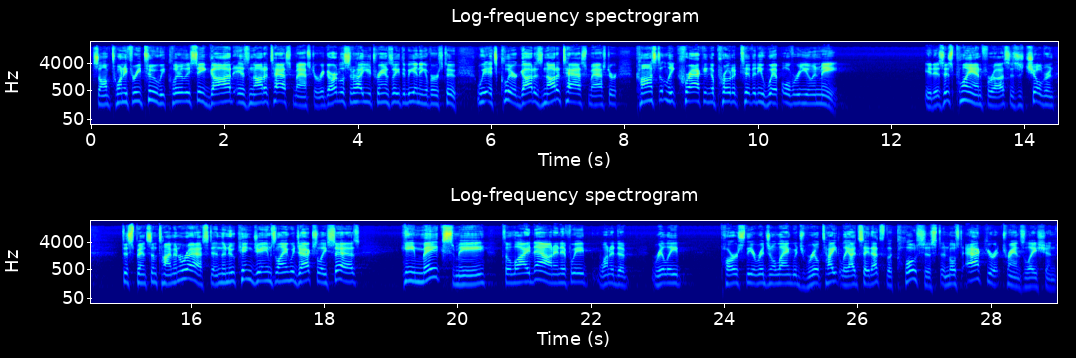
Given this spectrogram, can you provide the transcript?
Psalm 23 2, we clearly see God is not a taskmaster, regardless of how you translate the beginning of verse 2. We, it's clear God is not a taskmaster constantly cracking a productivity whip over you and me. It is His plan for us as His children to spend some time in rest. And the New King James language actually says, He makes me to lie down. And if we wanted to really parse the original language real tightly, I'd say that's the closest and most accurate translation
